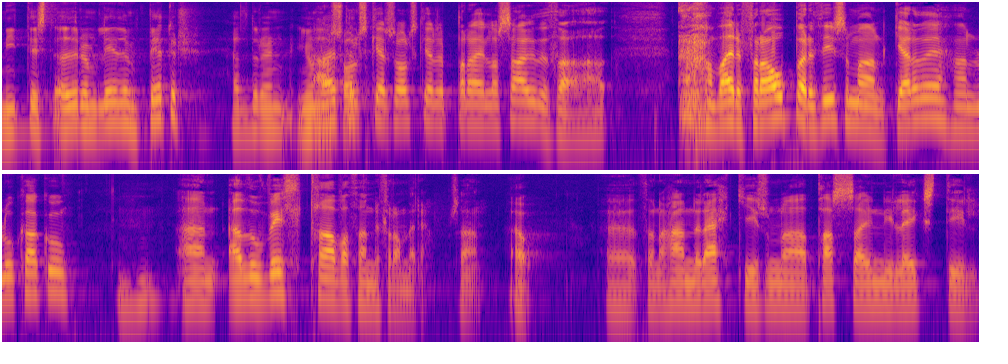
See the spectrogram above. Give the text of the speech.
nýtist öðrum liðum betur heldur en United. Solskjær, Solskjær bara eða sagði það að hann væri frábæri því sem hann gerði, hann Lukaku. En ef þú vilt hafa þannig frammeira, sagði hann. Já, uh, þannig að hann er ekki svona að passa inn í leikstíl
